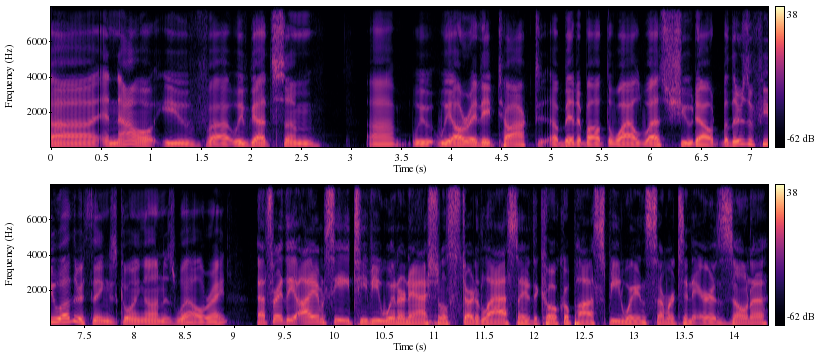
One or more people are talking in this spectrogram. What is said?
Uh, and now you've uh, we've got some. Uh, we we already talked a bit about the Wild West shootout, but there's a few other things going on as well, right? That's right. The IMCA TV Winter Nationals started last night at the Cocopah Speedway in Somerton, Arizona.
